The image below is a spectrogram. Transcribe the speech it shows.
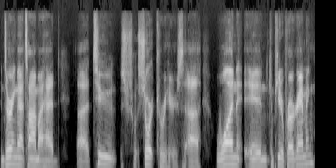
And during that time, I had uh, two sh- short careers. Uh, one in computer programming.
